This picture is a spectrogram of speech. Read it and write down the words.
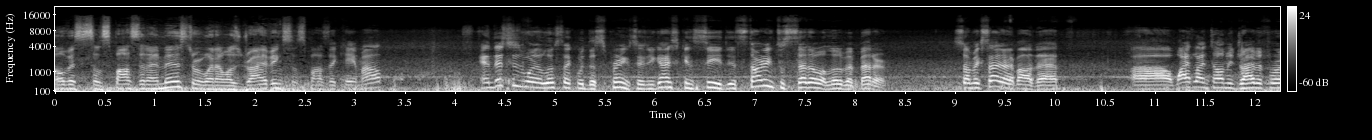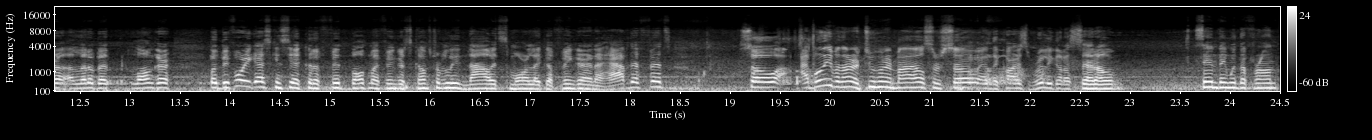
Obviously, some spots that I missed or when I was driving, some spots that came out and this is what it looks like with the springs and you guys can see it's starting to settle a little bit better so i'm excited about that uh, whiteline told me drive it for a little bit longer but before you guys can see i could have fit both my fingers comfortably. Now it's more like a finger and a half that fits. So i believe another 200 miles or so and the car is really gonna settle. Same thing with the front.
